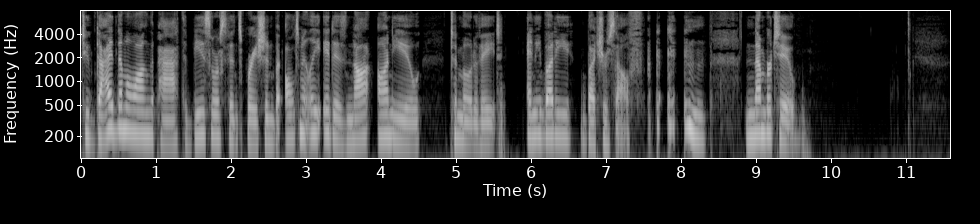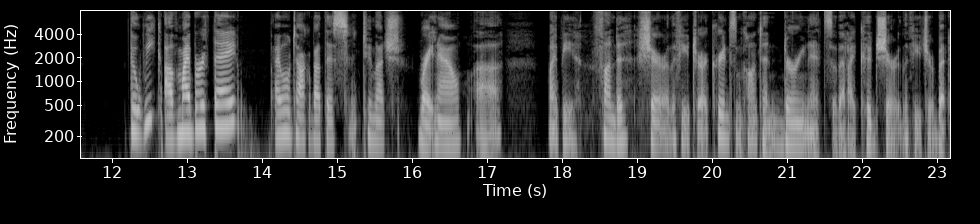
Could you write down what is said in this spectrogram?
to guide them along the path to be a source of inspiration, but ultimately it is not on you to motivate anybody but yourself. Number 2. The week of my birthday, I won't talk about this too much right now. Uh might be fun to share in the future. I created some content during it so that I could share in the future, but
